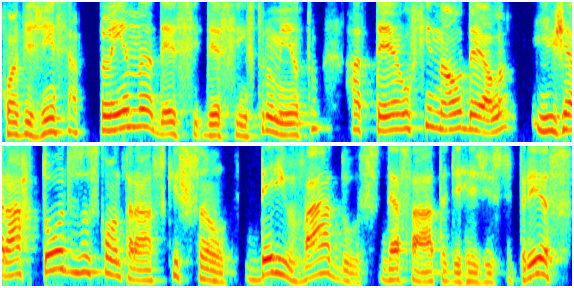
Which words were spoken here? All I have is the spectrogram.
com, a, vigência plena desse, desse instrumento até o final dela, e gerar todos os contratos que são derivados dessa ata de registro de preço,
